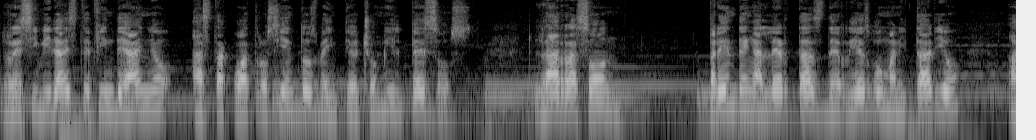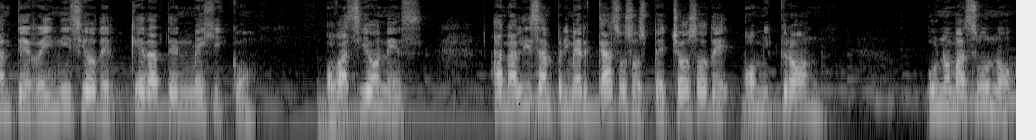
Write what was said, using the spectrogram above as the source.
recibirá este fin de año hasta 428 mil pesos. La razón, prenden alertas de riesgo humanitario ante reinicio del Quédate en México. Ovaciones, analizan primer caso sospechoso de Omicron. Uno más uno,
